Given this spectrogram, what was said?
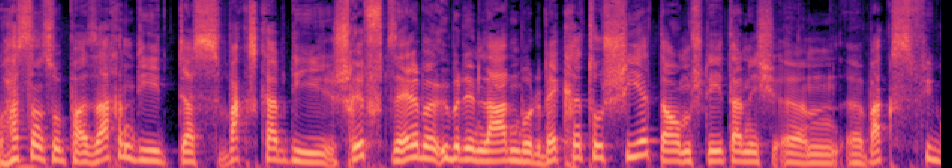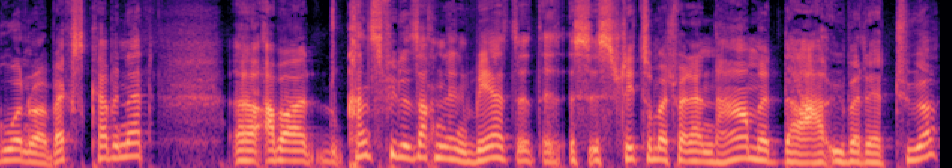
Du hast noch so ein paar Sachen, die das Wachskabinett, die Schrift selber über den Laden wurde wegretuschiert, darum steht da nicht ähm, äh, Wachsfiguren oder Wachskabinett. Äh, aber du kannst viele Sachen sehen. Wer, es ist, steht zum Beispiel der Name da über der Tür.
